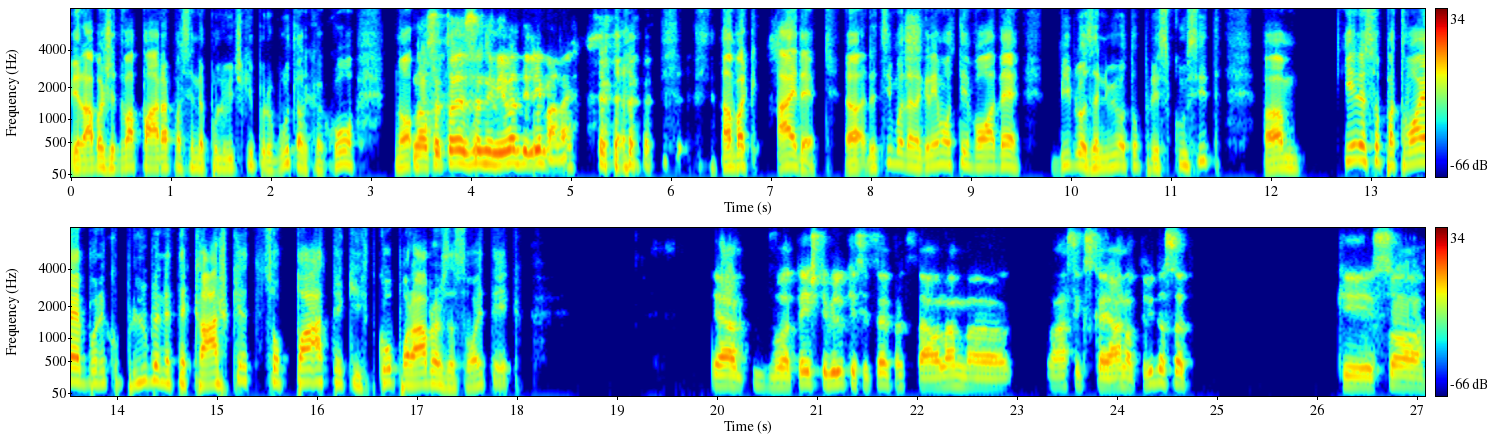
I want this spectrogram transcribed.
bi raba že dva para, pa se na polovički prebudili. No, no se to je zanimiva dilema. Ampak, ajde, uh, recimo, da ne gremo te vode, bi bilo zanimivo to preizkusiti. Um, Kje so pa tvoje, bo neko, priljubljene tekaške copate, ki jih tako uporabljaš za svoj tek? Ja, v tej številki sicer predstavljam uh, Asics Kajano 30, ki so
